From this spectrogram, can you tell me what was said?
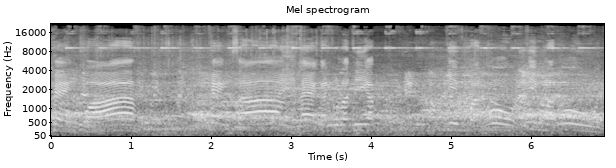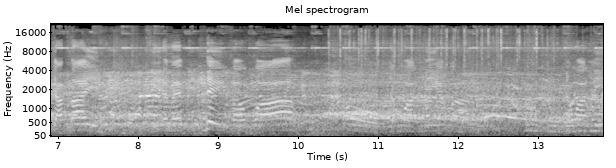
แข้งขวา แข้งซ้ายแลกกันคนละทีครับจิ้มมัดโอ้จิ้มมัดโอ้จับในดีได้ไหมเด้งเข่าขวาโอ้จังหวะนี้ครับจังหวะนี้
